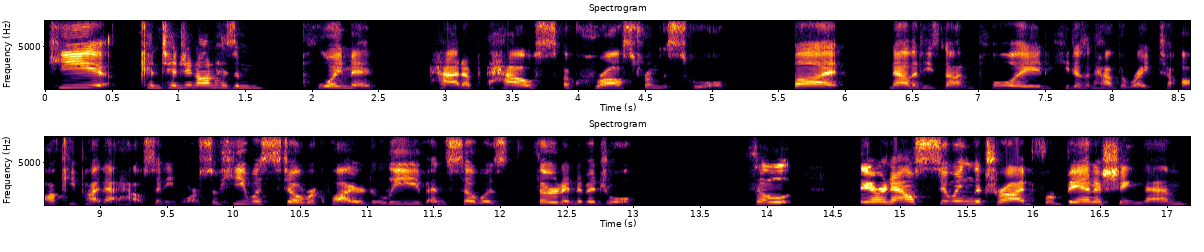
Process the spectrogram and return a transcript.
he contingent on his employment had a house across from the school. But now that he's not employed, he doesn't have the right to occupy that house anymore. So he was still required to leave, and so was the third individual. So they are now suing the tribe for banishing them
